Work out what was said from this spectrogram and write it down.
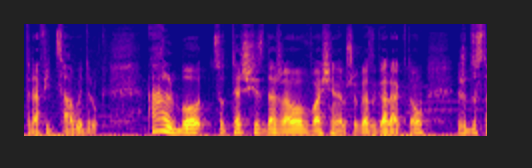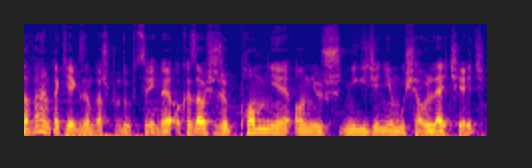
trafi cały druk. Albo, co też się zdarzało właśnie na przykład z Galaktą, że dostawałem taki egzemplarz produkcyjny, okazało się, że po mnie on już nigdzie nie musiał lecieć,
